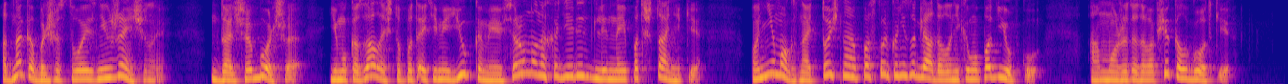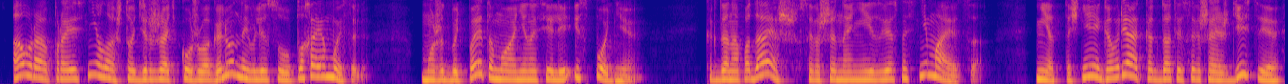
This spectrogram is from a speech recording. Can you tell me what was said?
однако большинство из них женщины. Дальше больше. Ему казалось, что под этими юбками все равно находились длинные подштаники. Он не мог знать точно, поскольку не заглядывал никому под юбку. А может это вообще колготки? Аура прояснила, что держать кожу оголенной в лесу – плохая мысль. Может быть поэтому они носили исподнее. Когда нападаешь, совершенная неизвестность снимается. Нет, точнее говоря, когда ты совершаешь действие,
